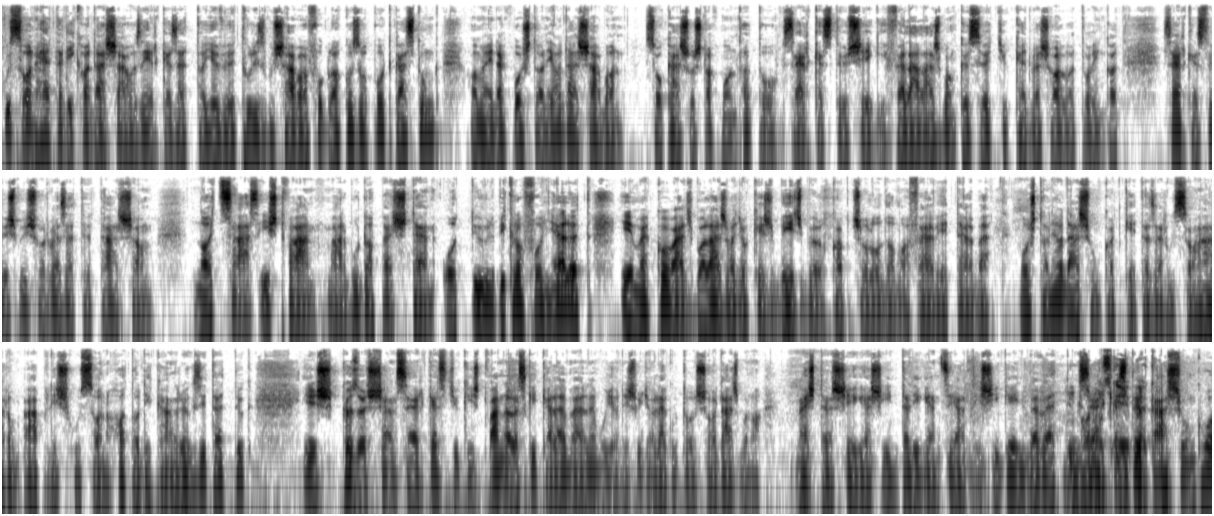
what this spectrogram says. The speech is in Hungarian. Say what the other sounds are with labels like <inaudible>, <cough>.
27. adásához érkezett a jövő turizmusával foglalkozó podcastunk, amelynek mostani adásában szokásosnak mondható szerkesztőségi felállásban köszöntjük kedves hallgatóinkat. Szerkesztő és műsorvezető társam Nagyszász István már Budapesten ott ül mikrofonja előtt, én meg Kovács Balázs vagyok, és Bécsből kapcsolódom a felvételbe. Mostani adásunkat 2023. április 26-án rögzítettük, és közösen szerkesztjük Istvánnal, ezt ki kell emelnem, ugyanis ugye a legutolsó adásban a mesterséges intelligenciát is igénybe vettük, szerkesztőtársunk volt,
